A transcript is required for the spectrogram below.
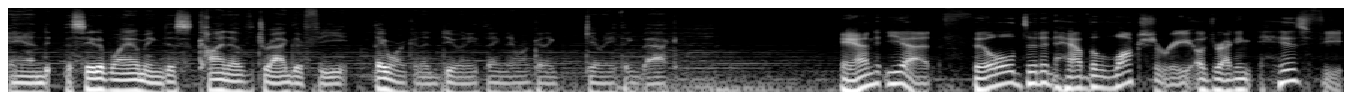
And the state of Wyoming just kind of dragged their feet. They weren't going to do anything, they weren't going to give anything back. And yet, Phil didn't have the luxury of dragging his feet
